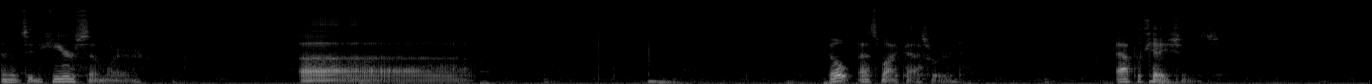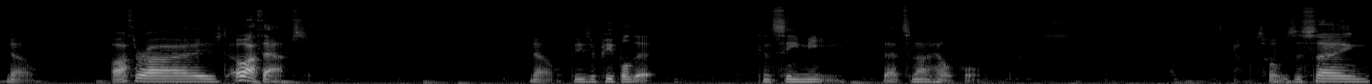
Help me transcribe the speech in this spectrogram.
And it's in here somewhere. Uh, nope, that's my password. Applications. No. Authorized OAuth apps. No, these are people that can see me. That's not helpful. So what was this saying?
